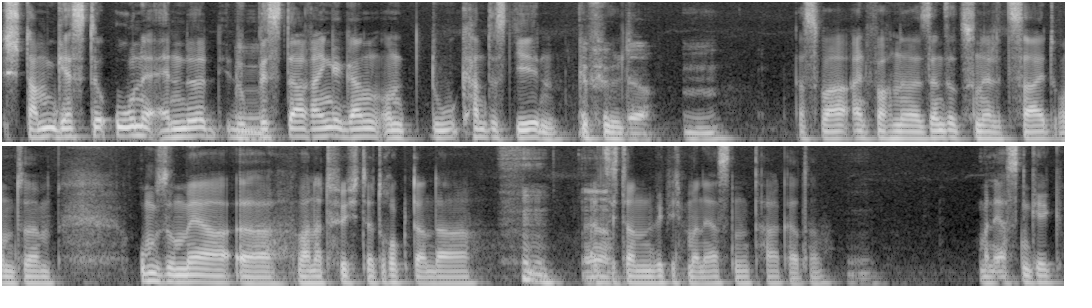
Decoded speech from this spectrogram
Stammgäste ohne Ende. Du bist da reingegangen und du kanntest jeden gefühlt. Ja. Mhm. Das war einfach eine sensationelle Zeit und ähm, umso mehr äh, war natürlich der Druck dann da, Ja. als ich dann wirklich meinen ersten Tag hatte. Meinen ersten Gig,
